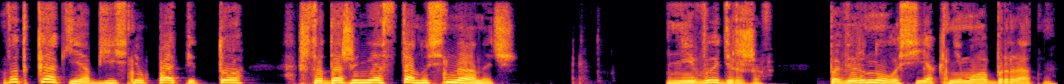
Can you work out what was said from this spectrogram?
«Вот как я объясню папе то, что даже не останусь на ночь. Не выдержав, повернулась я к нему обратно.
